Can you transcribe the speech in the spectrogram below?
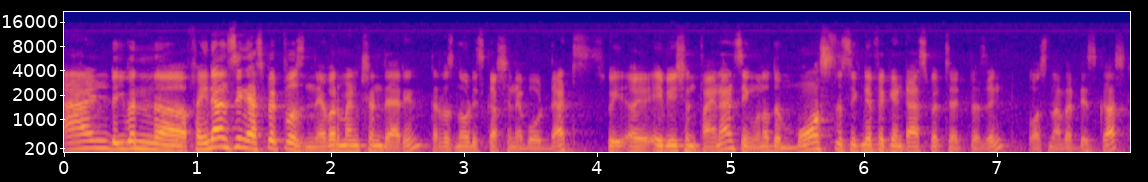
And even uh, financing aspect was never mentioned therein. There was no discussion about that. uh, aviation financing, one of the most significant aspects at present, was never discussed.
